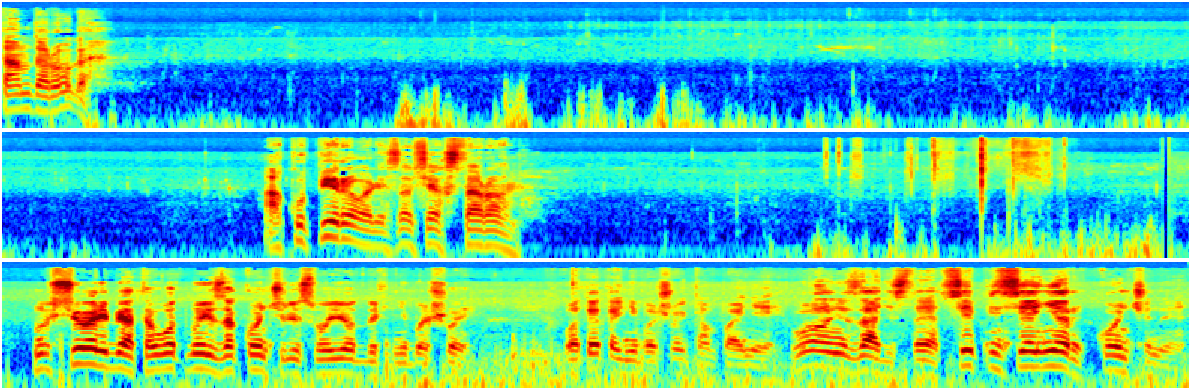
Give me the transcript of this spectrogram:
Там дорога. Оккупировали со всех сторон. Ну все, ребята, вот мы и закончили свой отдых небольшой. Вот этой небольшой компанией. Вон они сзади стоят. Все пенсионеры конченые.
